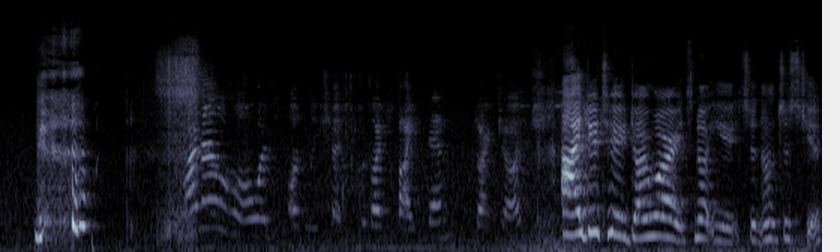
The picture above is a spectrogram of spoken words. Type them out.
My nails are always oddly shaped because I bite them. Don't judge. I do too. Don't worry, it's not you. It's not just you.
